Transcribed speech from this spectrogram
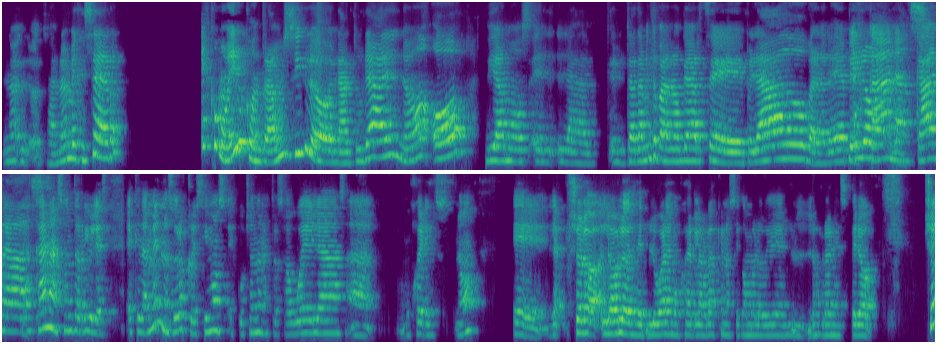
no, o sea, no envejecer, es como ir contra un ciclo natural, ¿no? O, digamos, el, la- el tratamiento para no quedarse pelado, para la caída de Las pelo, canas. las canas. Las canas son terribles. Es que también nosotros crecimos escuchando a nuestras abuelas, a mujeres, ¿no? Eh, la- yo lo, lo hablo desde el lugar de mujer, la verdad es que no sé cómo lo viven los varones, pero yo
